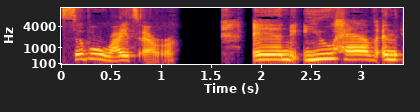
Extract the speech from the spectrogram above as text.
civil rights era. And you have and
